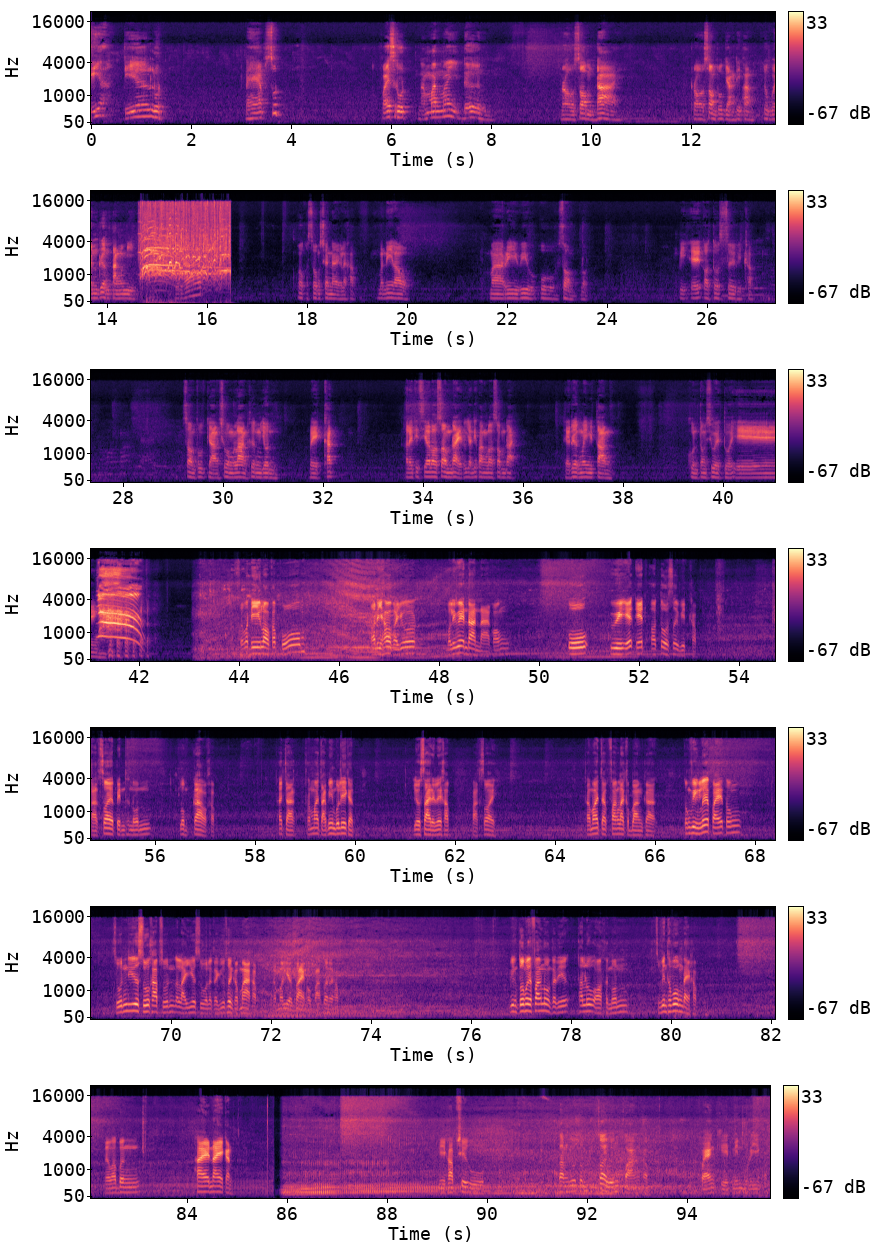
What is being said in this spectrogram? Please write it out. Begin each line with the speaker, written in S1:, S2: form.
S1: สีย เกียร์หลุดแหนบสุด ไฟสะดุดน้ำมันไม่เดิน เราซ่อมได้ เราซ่อมทุกอย่างที่พังยกเว้นเรื่องตังค์ไม่มีครับพวกกระทรวงชนในแล้วครับ วันนี้เรามารีวิวอูซ่อมรถ BS Auto Service ครับ ซ่อมทุกอย่างช่วงล่างเครื่องยนต์เบรกคัดอะไรที่เสียเราซ่อมได้ ทุกอย่างที่พังเราซ่อมได้ แต่เรื่องไม่มีตังค์คุณต้องช่วยตัวเอง สวัสดีรอบครับผมตอนนี้เข้ากับอยู่บริเวณด้านหน้าของอู VSS Auto Service ครับปากซอยเป็นถนนลมเกล้าวครับ ถ้าจาก ถ้ามาจากมีนบุรีกับเลี้ยวซ้ายได้เลยครับ ปากซอย ถ้ามาจากฝั่งลาดกระบังก็ต้องวิ่งเลื่อยไปตรงศูนย์ยูซูครับศูนย์อะไรยูซูแล้วก็ยูเทิร์นกลับมาครับแล้วมาเลี้ยวซ้ายข้าปากซอยนะครับ วิ่งตรงไปฝั่งโน้นก็ที่ทะลุออกถนนสุวินทวงศ์ได้ครับ แต่ว่าเบิ่งภายในกัน นี่ครับชื่ออูตั้งอยู่ตรงซอยเวิงฝางครับ แขวงเขตมินบุรีครับ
